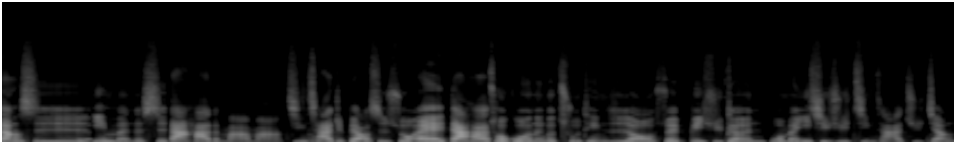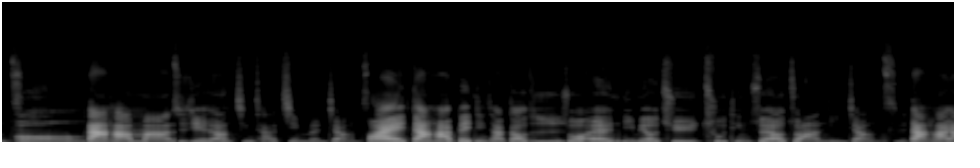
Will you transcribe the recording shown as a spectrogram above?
当时应门的是大哈的妈妈，警察就表示说：“哎，大哈错过那个出庭日哦，所以必须跟我们一起去警察局这样子。”哦，大哈妈直接让警察进门这样子。后来大哈被警察告知是说：“哎，你没有去出庭，所以要抓你这样子。”大哈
